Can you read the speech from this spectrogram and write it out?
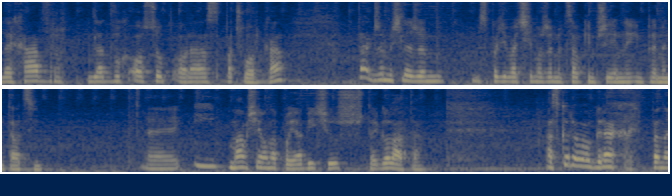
Le Havre dla dwóch osób oraz Patchworka. Także myślę, że spodziewać się możemy całkiem przyjemnej implementacji. E, I ma się ona pojawić już tego lata. A skoro o grach pana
